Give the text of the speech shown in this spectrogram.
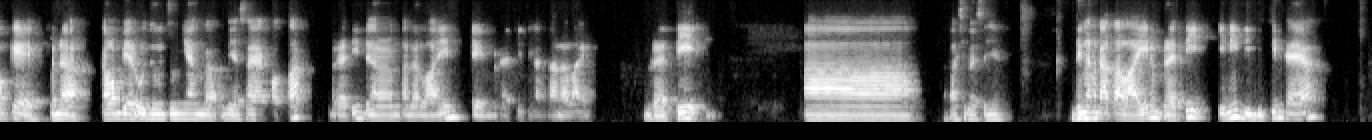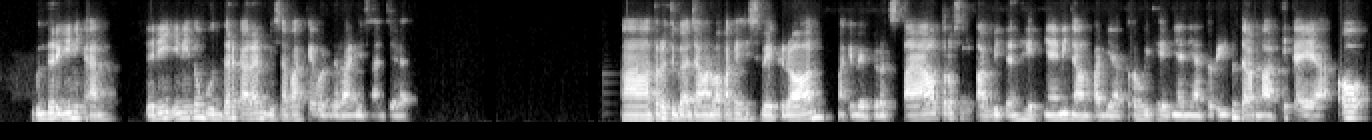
Oke, benar. Kalau biar ujung-ujungnya nggak biasanya kotak, berarti dalam tanda lain, eh berarti dengan tanda lain, berarti ah, apa sih bahasanya? Dengan kata lain, berarti ini dibikin kayak bundar gini kan. Jadi ini tuh bundar kalian bisa pakai border radius aja. Ah, terus juga jangan lupa pakai his background, pakai background style, terus serta width dan height-nya ini jangan lupa diatur width height-nya diatur itu dalam arti kayak oh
